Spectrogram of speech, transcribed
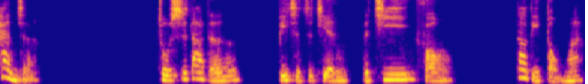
看着祖师大德彼此之间的讥讽，到底懂吗？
